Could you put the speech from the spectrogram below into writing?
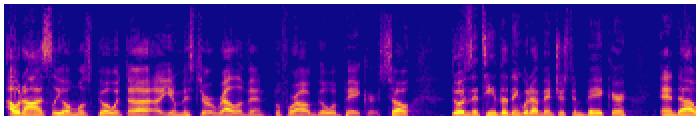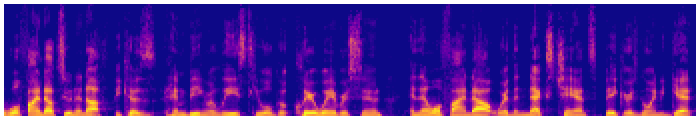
I would honestly almost go with the, uh, you know, Mr. Irrelevant before I would go with Baker. So those are the teams I think would have interest in Baker, and uh, we'll find out soon enough because him being released, he will go clear waivers soon, and then we'll find out where the next chance Baker is going to get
